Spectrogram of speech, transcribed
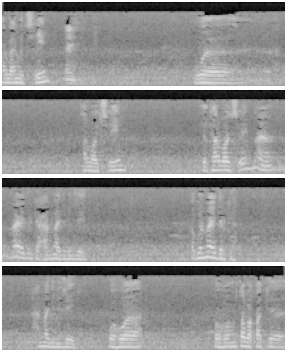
94 إيه. و 94 إذا كان 94 ما ما يدركه حماد بن زيد. أقول ما يدركه. حماد بن زيد وهو وهو من طبقة آه،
